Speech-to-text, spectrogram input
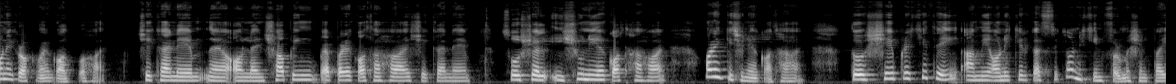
অনেক রকমের গল্প হয়। সেখানে অনলাইন শপিং ব্যাপারে কথা হয়, সেখানে সোশ্যাল ইস্যু নিয়ে কথা হয়, অনেক কিছু নিয়ে কথা হয়। তো সেই প্রেক্ষিতেই আমি অনেকের কাছ থেকে অনেক ইনফরমেশন পাই।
